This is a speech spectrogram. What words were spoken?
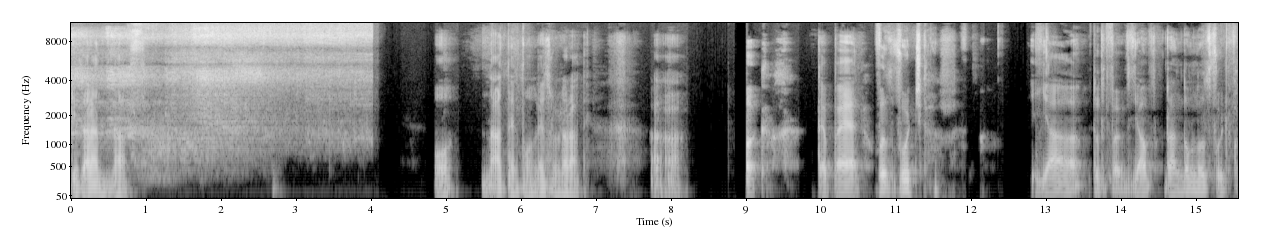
І зараз нас. О, нас не змогли зжирати. Ага. Так, тепер озвучка. Я тут взяв рандомну озвучку.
